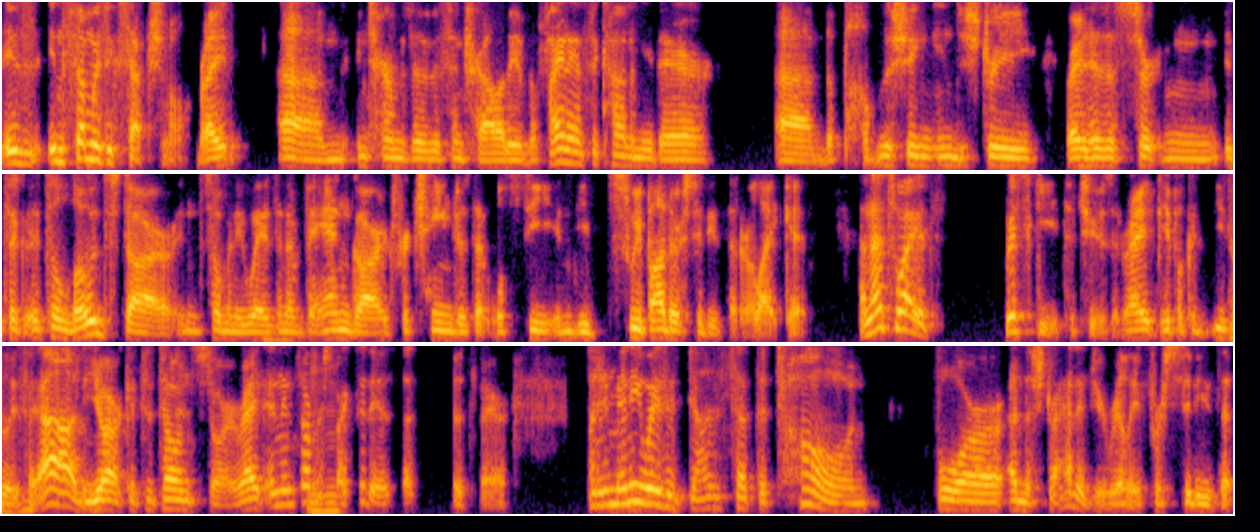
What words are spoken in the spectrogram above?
is in some ways exceptional, right? Um, in terms of the centrality of the finance economy there, um, the publishing industry, right? It has a certain it's a it's a lodestar in so many ways and a vanguard for changes that we'll see indeed sweep other cities that are like it. And that's why it's risky to choose it, right? People could easily mm-hmm. say, "Ah, New York, it's its own story," right? And in some mm-hmm. respects, it is. That's that's fair. But in many ways, it does set the tone for and the strategy really for cities that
